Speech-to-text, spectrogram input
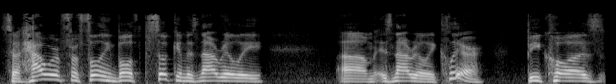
So how we're fulfilling both psukim is not really um, is not really clear because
